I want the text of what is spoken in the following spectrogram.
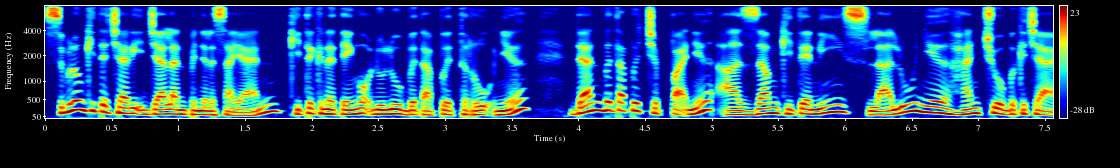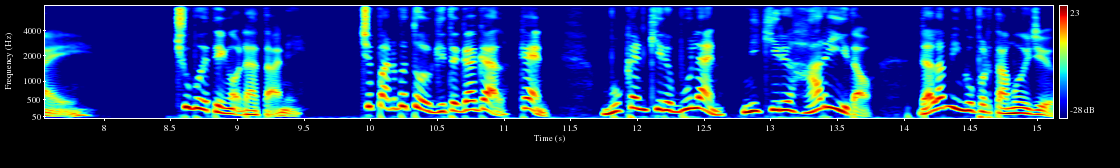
Sebelum kita cari jalan penyelesaian, kita kena tengok dulu betapa teruknya dan betapa cepatnya azam kita ni selalunya hancur berkecai. Cuba tengok data ni. Cepat betul kita gagal, kan? Bukan kira bulan, ni kira hari tau. Dalam minggu pertama je,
